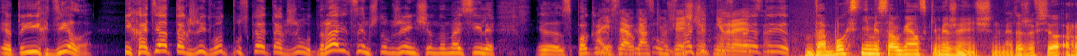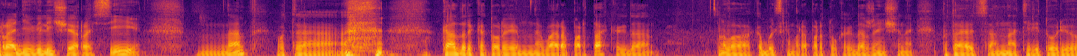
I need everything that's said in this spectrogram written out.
это их дело не хотят так жить, вот пускай так живут. Нравится им, чтобы женщины носили э, с А если афганским лицом, женщинам значит, не нравится? Это... Да бог с ними, с афганскими женщинами. Это же все ради величия России. Да? Вот э, кадры, которые в аэропортах, когда в Кабульском аэропорту, когда женщины пытаются на территорию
